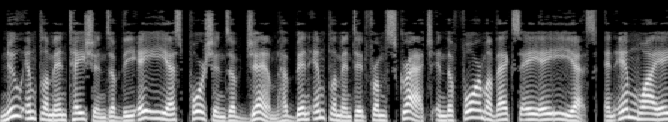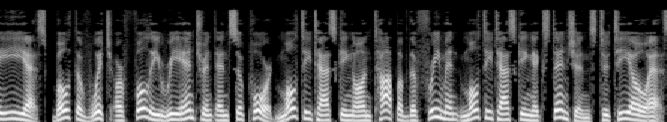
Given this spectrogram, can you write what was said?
New implementations of the AES portions of GEM have been implemented from scratch in the form of XAAES, and MYAES, both of which are fully re-entrant and support multitasking on top of the FreeMiNT multitasking extensions to TOS.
